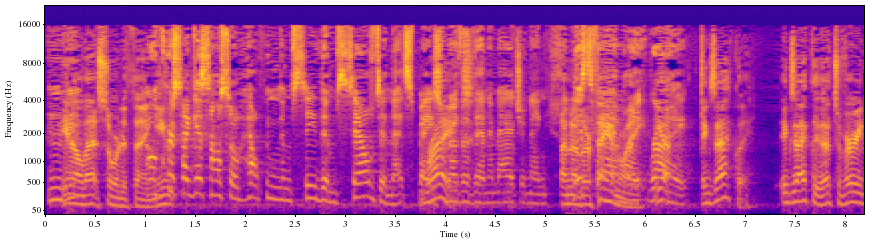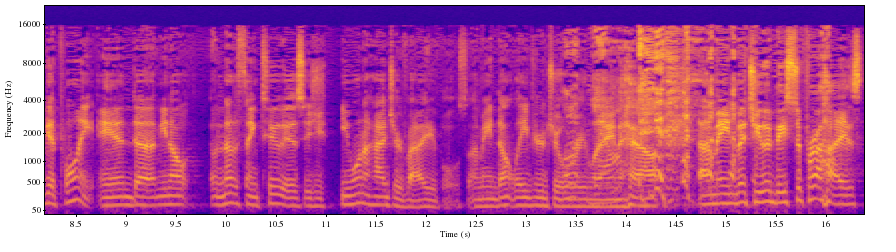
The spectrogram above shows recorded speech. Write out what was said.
You mm-hmm. know that sort of thing. Well, of You- course, I guess also helping them see themselves in that space Right. rather than imagining another this family. Yeah, Right. exactly. Exactly. That's a very good point. And um, you know, another thing too is, is you, you want to hide your valuables. I mean, don't leave your jewelry Well, laying yeah. out. I mean, but you would be surprised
